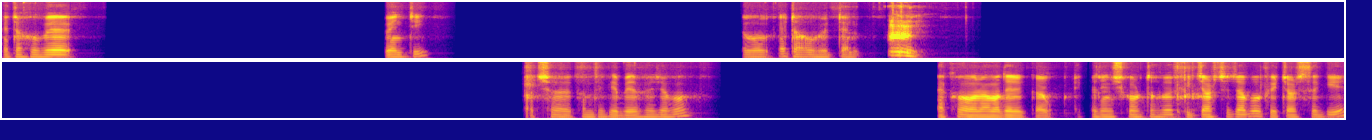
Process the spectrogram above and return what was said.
এটা হবে টোয়েন্টি এবং এটা হবে টেন আচ্ছা এখান থেকে বের হয়ে যাব। এখন আমাদের একটা জিনিস করতে হবে। ফিচার্সে যাব। ফিচার্সে গিয়ে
